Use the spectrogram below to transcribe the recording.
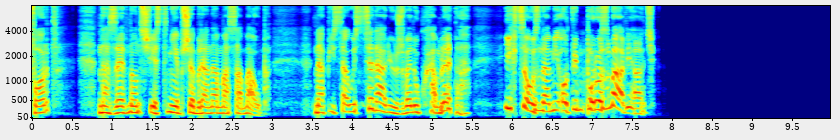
Ford, na zewnątrz jest nieprzebrana masa małp. Napisały scenariusz według Hamleta i chcą z nami o tym porozmawiać.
